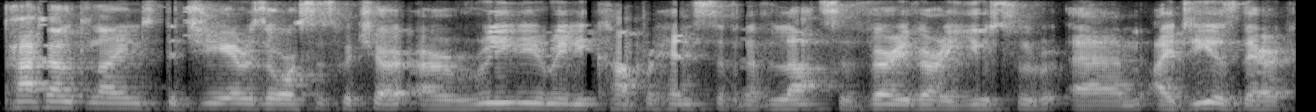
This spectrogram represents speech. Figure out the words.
Pat outlined the GAA resources, which are, are really, really comprehensive and have lots of very, very useful um, ideas there.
